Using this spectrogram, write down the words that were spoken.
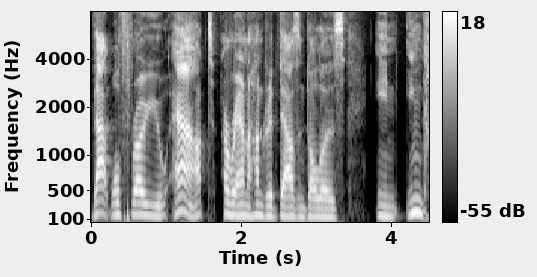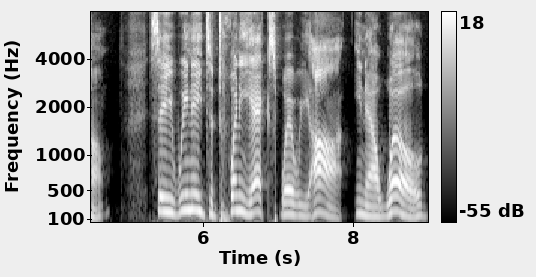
That will throw you out around hundred thousand dollars in income. See, we need to 20x where we are in our world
